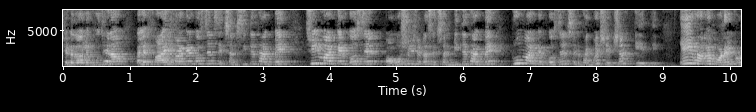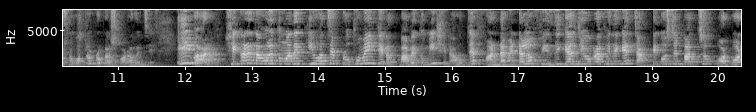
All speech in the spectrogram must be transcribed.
সেটা তাহলে বুঝে নাও। তাহলে ফাইভ মার্কের কোশ্চেন সেকশন সিতে থাকবে থ্রি মার্কের কোশ্চেন অবশ্যই সেটা সেকশন বিতে থাকবে টু মার্কের কোশ্চেন সেটা থাকবে সেকশন এতে এইভাবে মডেল প্রশ্নপত্র প্রকাশ করা হয়েছে। এইবার সেখানে তাহলে তোমাদের কি হচ্ছে? প্রথমেই যেটা পাবে তুমি সেটা হচ্ছে ফান্ডামেন্টাল অফ ফিজিক্যাল জিওগ্রাফি থেকে চারটে কোশ্চেন পাচ্ছ, পরপর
